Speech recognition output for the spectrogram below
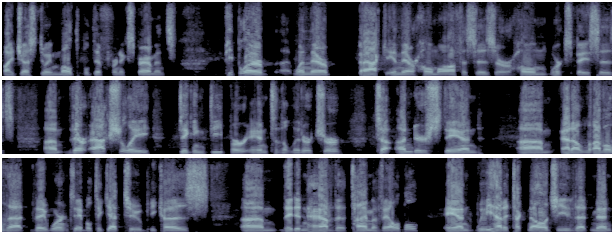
by just doing multiple different experiments, people are, when they're back in their home offices or home workspaces, um, they're actually digging deeper into the literature to understand um, at a level that they weren't able to get to because um, they didn't have the time available and we had a technology that meant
